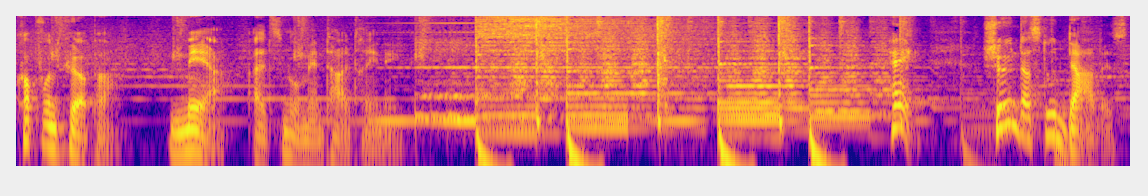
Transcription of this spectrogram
Kopf und Körper. Mehr als nur Mentaltraining. Hey, schön, dass du da bist.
